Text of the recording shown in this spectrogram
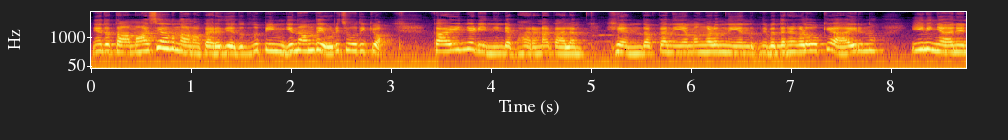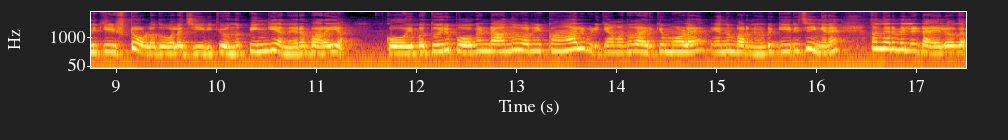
നീ എന്താ തമാശയാണെന്നാണോ കരുതിയതെന്ന് പിങ്കി നന്ദയോട് ചോദിക്കുക കഴിഞ്ഞടി നിന്റെ ഭരണകാലം. എന്തൊക്കെ നിയമങ്ങളും നിയ നിബന്ധനകളും ഒക്കെ ആയിരുന്നു. ഇനി ഞാൻ എനിക്ക് ഇഷ്ടമുള്ളതുപോലെ ജീവിക്കുമെന്ന് പിങ്കി അന്നേരം പറയാം. കോയമ്പത്തൂര് പോകണ്ടെന്ന് പറഞ്ഞ് കാൽ പിടിക്കാൻ വന്നതായിരിക്കും മോളെ എന്നും പറഞ്ഞുകൊണ്ട് ഗിരിജി ഇങ്ങനെ അന്നേരം വലിയ ഡയലോഗ്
